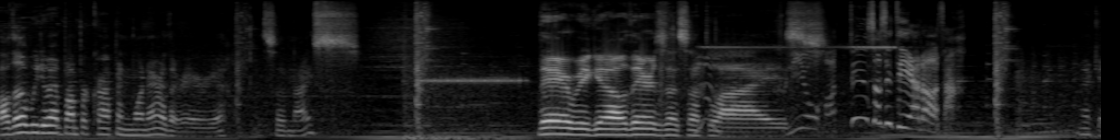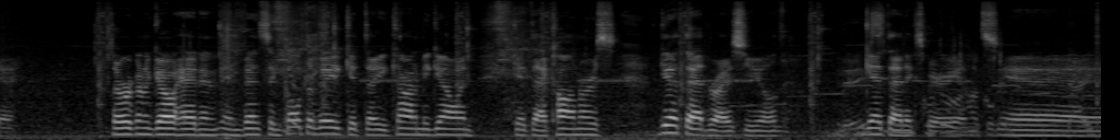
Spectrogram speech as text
Although we do have bumper crop in one other area. That's so nice. There we go. There's the supplies. Okay. So we're going to go ahead and invest and cultivate, get the economy going, get that commerce, get that rice yield. Get that experience. And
